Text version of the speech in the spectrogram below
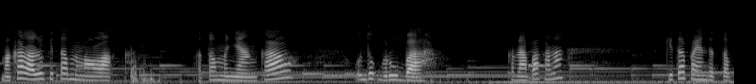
Maka lalu kita menolak atau menyangkal untuk berubah. Kenapa? Karena kita pengen tetap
